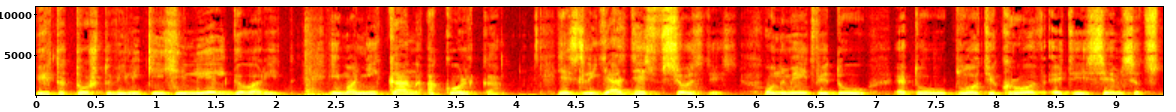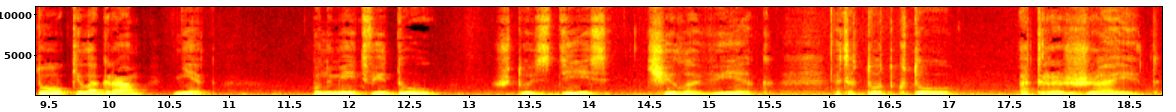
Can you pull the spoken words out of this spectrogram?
И это то, что великий Хилель говорит. Иманикан аколькан – если я здесь, все здесь. Он имеет в виду эту плоть и кровь, эти 70-100 килограмм. Нет. Он имеет в виду, что здесь человек – это тот, кто отражает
